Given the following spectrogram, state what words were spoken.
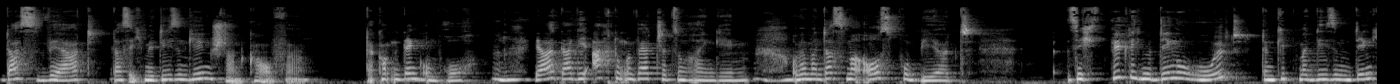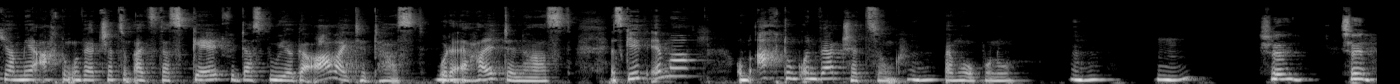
das wert, dass ich mir diesen Gegenstand kaufe? Da kommt ein Denkumbruch. Mhm. Ja, da die Achtung und Wertschätzung reingeben. Mhm. Und wenn man das mal ausprobiert, sich wirklich nur Dinge holt, dann gibt man diesem Ding ja mehr Achtung und Wertschätzung als das Geld, für das du ja gearbeitet hast mhm. oder erhalten hast. Es geht immer um Achtung und Wertschätzung mhm. beim Ho'opono. Mhm. Mhm. Schön, schön.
